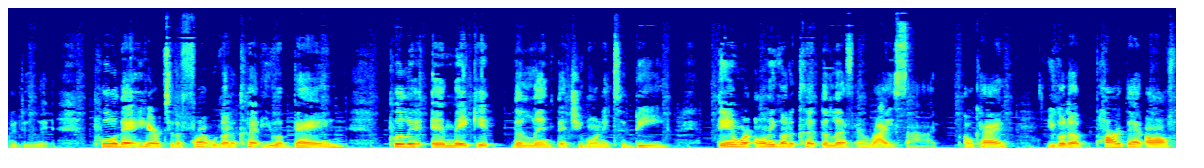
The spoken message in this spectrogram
to do it. Pull that hair to the front. We're going to cut you a bang. Pull it and make it the length that you want it to be. Then we're only going to cut the left and right side, okay? You're going to part that off,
